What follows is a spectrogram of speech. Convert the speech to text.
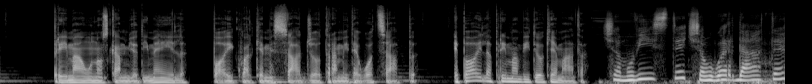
Prima uno scambio di mail, poi qualche messaggio tramite WhatsApp e poi la prima videochiamata. Ci siamo viste, ci siamo guardate,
